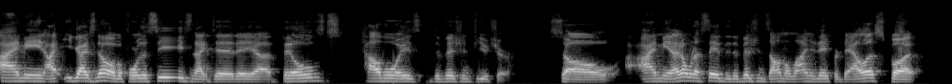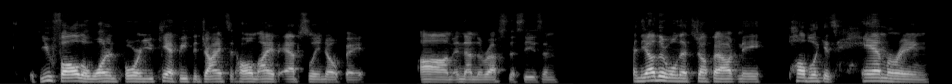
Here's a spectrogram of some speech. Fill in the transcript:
I mean, I, you guys know before the season, I did a uh, Bills Cowboys division future. So, I mean, I don't want to say the division's on the line today for Dallas, but if you fall to one and four and you can't beat the Giants at home, I have absolutely no faith. Um, and then the rest of the season. And the other one that's jumped out at me, public is hammering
